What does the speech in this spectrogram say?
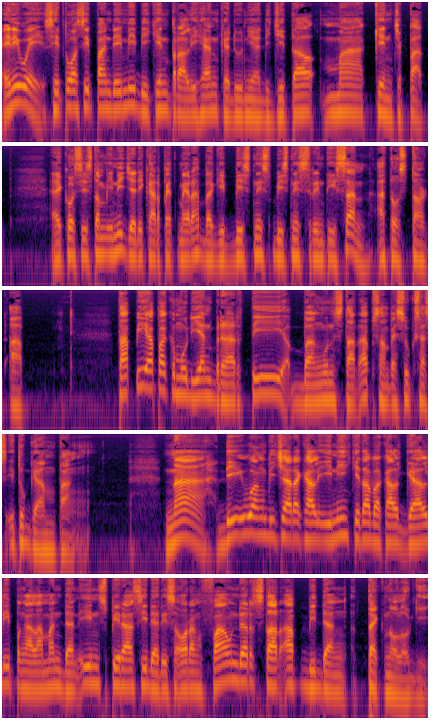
Anyway, situasi pandemi bikin peralihan ke dunia digital makin cepat. Ekosistem ini jadi karpet merah bagi bisnis-bisnis rintisan atau startup. Tapi apa kemudian berarti bangun startup sampai sukses itu gampang? Nah, di Uang Bicara kali ini kita bakal gali pengalaman dan inspirasi dari seorang founder startup bidang teknologi.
